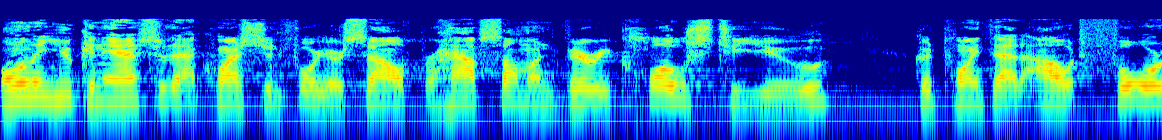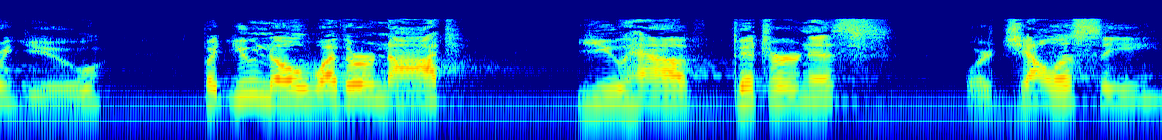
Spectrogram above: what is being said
Only you can answer that question for yourself. Perhaps someone very close to you could point that out for you, but you know whether or not you have bitterness or jealousy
